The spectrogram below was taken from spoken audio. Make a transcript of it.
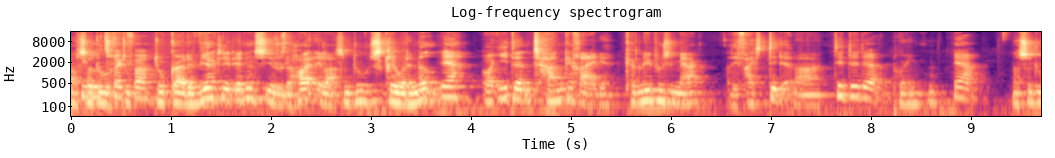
Ah, så give du, udtryk for. du, du gør det virkelig, enten siger du det højt, eller som du skriver det ned. Ja, Og i den tankerække kan du lige pludselig mærke, at det er faktisk det der, der er det er det der. pointen. Ja, Og så du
